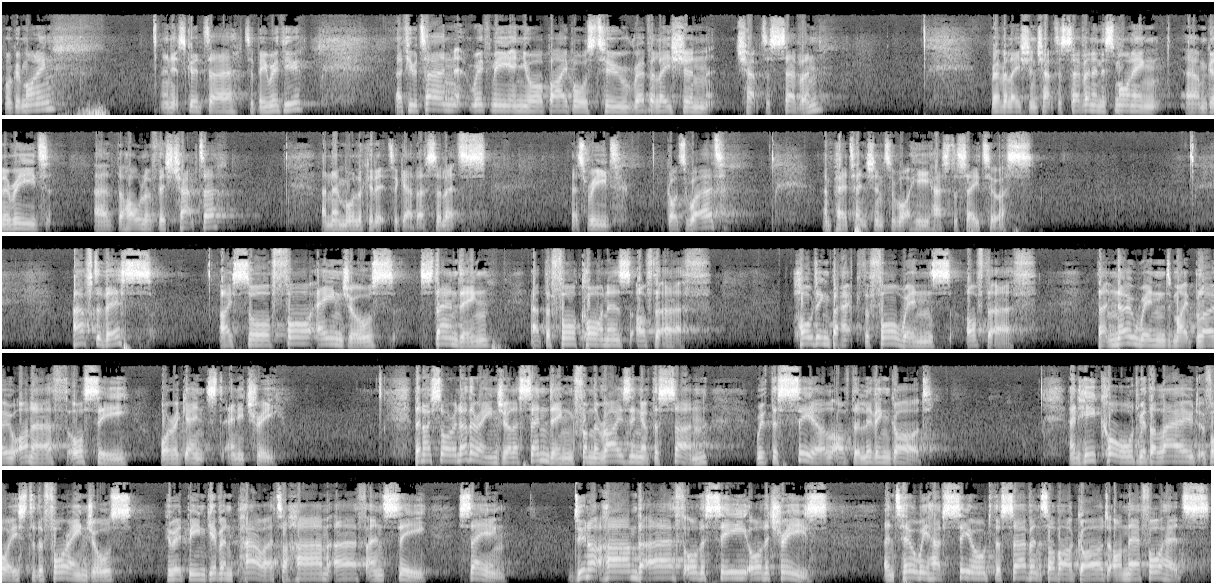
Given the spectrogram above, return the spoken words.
Well, good morning, and it's good uh, to be with you. If you would turn with me in your Bibles to Revelation chapter 7. Revelation chapter 7, and this morning uh, I'm going to read uh, the whole of this chapter, and then we'll look at it together. So let's, let's read God's Word and pay attention to what He has to say to us. After this, I saw four angels standing at the four corners of the earth, holding back the four winds of the earth, that no wind might blow on earth or sea or against any tree. Then I saw another angel ascending from the rising of the sun with the seal of the living God. And he called with a loud voice to the four angels who had been given power to harm earth and sea, saying, Do not harm the earth or the sea or the trees until we have sealed the servants of our God on their foreheads.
